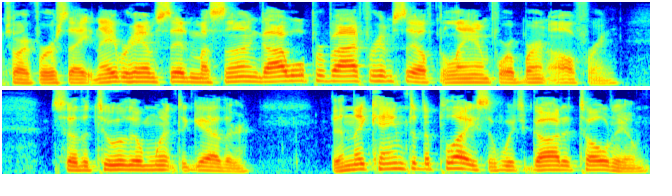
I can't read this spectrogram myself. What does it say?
Sorry, verse 8. And Abraham said, My son, God will provide for himself the lamb for a burnt offering. So the two of them went together. Then they came to the place of which God had told him.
